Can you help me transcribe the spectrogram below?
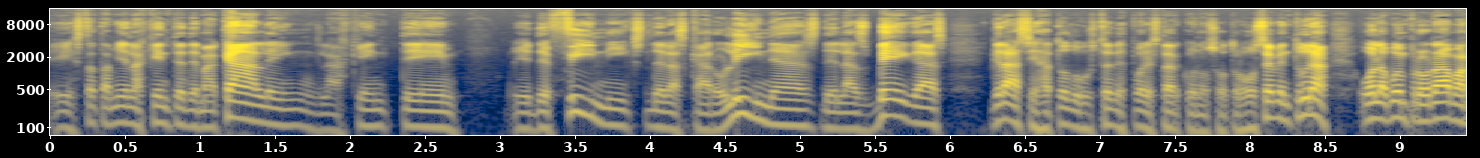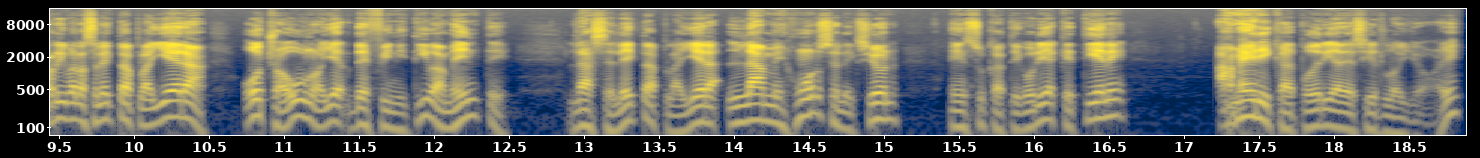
Eh, está también la gente de McAllen, la gente eh, de Phoenix, de las Carolinas, de Las Vegas. Gracias a todos ustedes por estar con nosotros. José Ventura, hola, buen programa. Arriba la selecta playera. 8 a 1 ayer. Definitivamente, la selecta playera, la mejor selección en su categoría que tiene América, podría decirlo yo. ¿eh?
